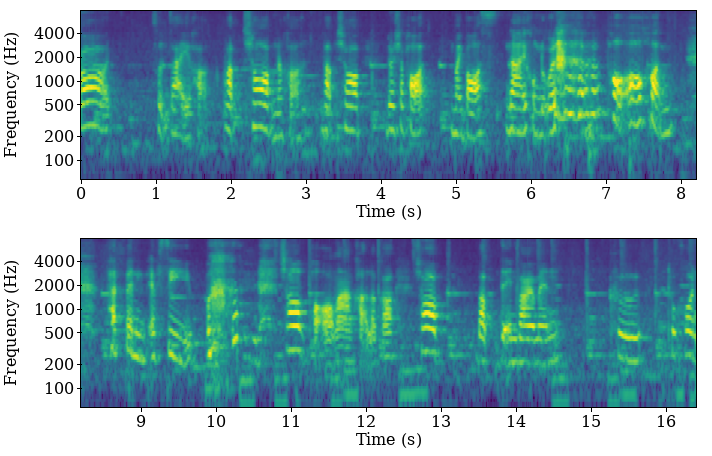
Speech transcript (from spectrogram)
ก็สนใจค่ะแบบชอบนะคะแบบชอบโดยเฉพาะ my boss นายของหนูพออขวัญแพทเป็น FC ชอบพออมากค่ะ แล้วก็ชอบแบบ the environment คือทุกคน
